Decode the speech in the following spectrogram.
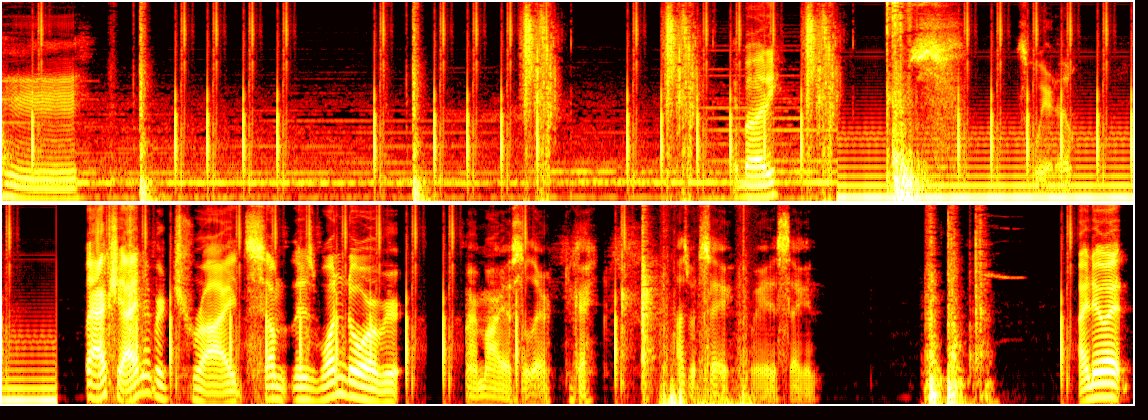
Hmm. Hey, buddy. Actually, I never tried some... There's one door over... Alright, Mario's still there. Okay. I was about to say, wait a second. I knew it.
